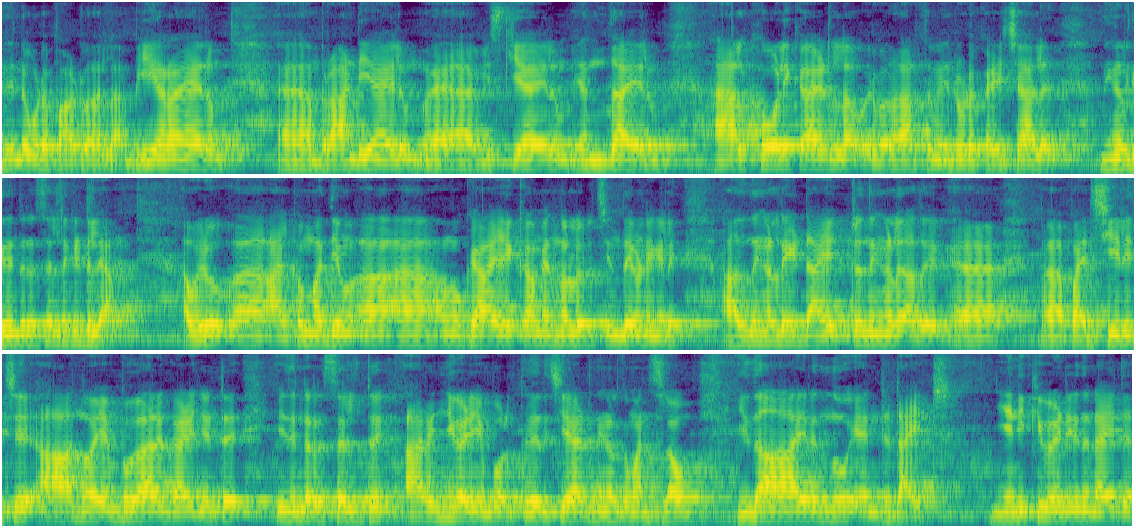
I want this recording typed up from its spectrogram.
ഇതിന്റെ കൂടെ പാടുള്ളതല്ല. ബിയർ ആയാലും ബ്രാൻഡി ആയാലും വിസ്കി ആയാലും എന്തായാലും ആൽക്കഹോളിക് ആയിട്ടുള്ള ഒരു പദാർത്ഥം ഇതിന്റെ കൂടെ കഴിച്ചാൽ നിങ്ങൾക്ക് ഇതിന്റെ റിസൾട്ട് കിട്ടില്ല. ഒരു അല്പം മദ്യം ഒക്കെ ആയേക്കാം എന്നുള്ളൊരു ചിന്തയുണ്ടെങ്കിൽ അത് നിങ്ങളുടെ ഈ ഡയറ്റ് നിങ്ങൾ അത് പരിശീലിച്ച് ആ നൊയമ്പ് കാലം കഴിഞ്ഞിട്ട് ഇതിന്റെ റിസൾട്ട് അറിഞ്ഞു കഴിയുമ്പോൾ തീർച്ചയായിട്ടും നിങ്ങൾക്ക് മനസ്സിലാവും ഇതായിരുന്നു എന്റെ ഡയറ്റ് എനിക്ക് വേണ്ടിയിരുന്ന ഡയറ്റ്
